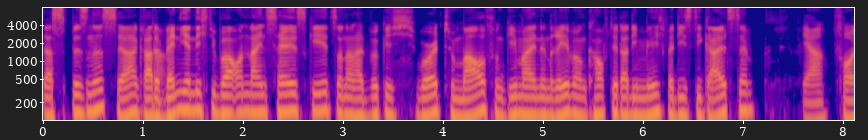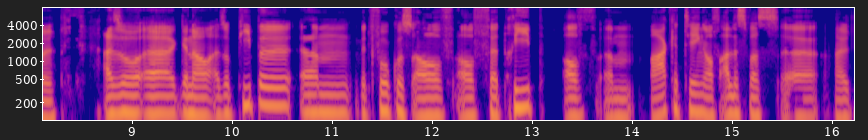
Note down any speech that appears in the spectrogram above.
das Business, ja. Gerade Ja. wenn ihr nicht über Online-Sales geht, sondern halt wirklich Word to Mouth und geh mal in den Rewe und kauf dir da die Milch, weil die ist die geilste. Ja, voll. Also äh, genau, also People ähm, mit Fokus auf, auf Vertrieb, auf ähm, Marketing, auf alles, was äh, halt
